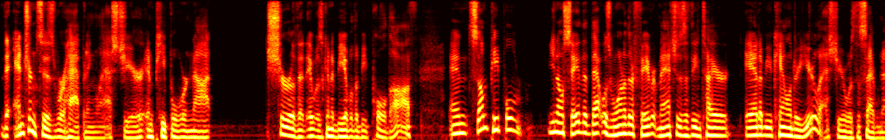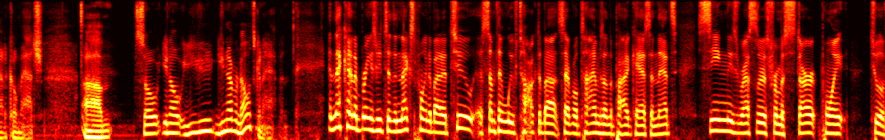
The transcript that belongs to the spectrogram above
the entrances were happening last year and people were not sure that it was going to be able to be pulled off. And some people, you know, say that that was one of their favorite matches of the entire AIW calendar year last year was the Cibernetico match. Um, so, you know, you you never know what's going to happen. And that kind of brings me to the next point about it too, uh, something we've talked about several times on the podcast, and that's seeing these wrestlers from a start point to a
